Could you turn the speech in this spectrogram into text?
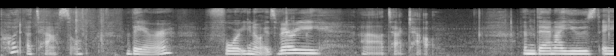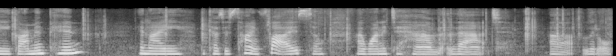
put a tassel there for you know it's very uh, tactile. And then I used a garment pin and I because it's time flies so I wanted to have that uh, little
